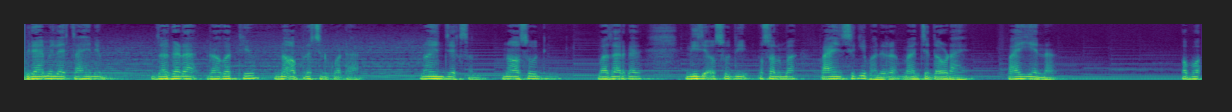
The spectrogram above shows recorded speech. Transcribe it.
बिरामीलाई चाहिने जगेडा रगत थियो न अपरेसन कोठा न इन्जेक्सन न औषधि। बजारका निजी औषधि पसलमा पाइन्छ कि भनेर मान्छे दौडाए। पाइएन। अब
